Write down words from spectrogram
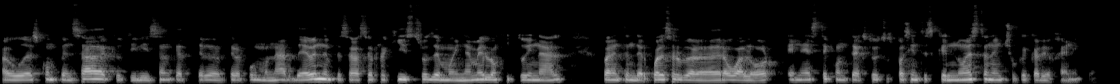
aguda descompensada que utilizan catéter de arteria pulmonar deben empezar a hacer registros de hemodinamia longitudinal para entender cuál es el verdadero valor en este contexto de estos pacientes que no están en choque cardiogénico.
